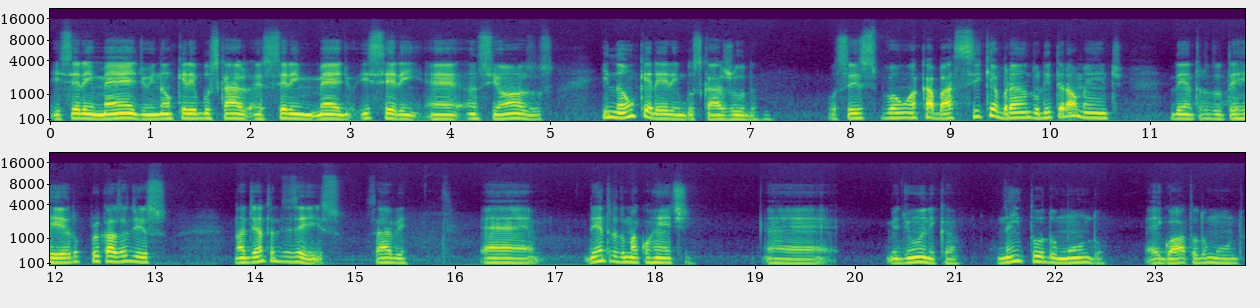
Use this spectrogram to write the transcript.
e serem médio e não querer buscar, eh, serem médio e serem é, ansiosos e não quererem buscar ajuda. Vocês vão acabar se quebrando literalmente dentro do terreiro por causa disso. Não adianta dizer isso, sabe? É, dentro de uma corrente é, mediúnica, nem todo mundo é igual a todo mundo.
